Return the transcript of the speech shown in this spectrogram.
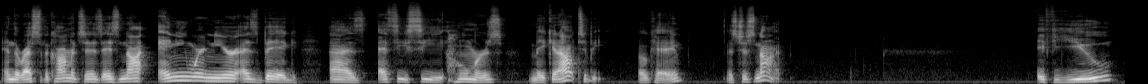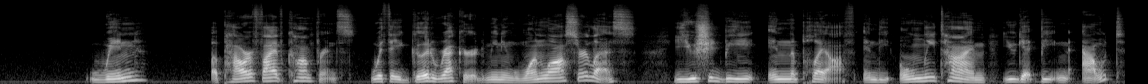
and the rest of the conferences is not anywhere near as big as SEC homers make it out to be. Okay? It's just not. If you win a Power 5 conference with a good record, meaning one loss or less, you should be in the playoff. And the only time you get beaten out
